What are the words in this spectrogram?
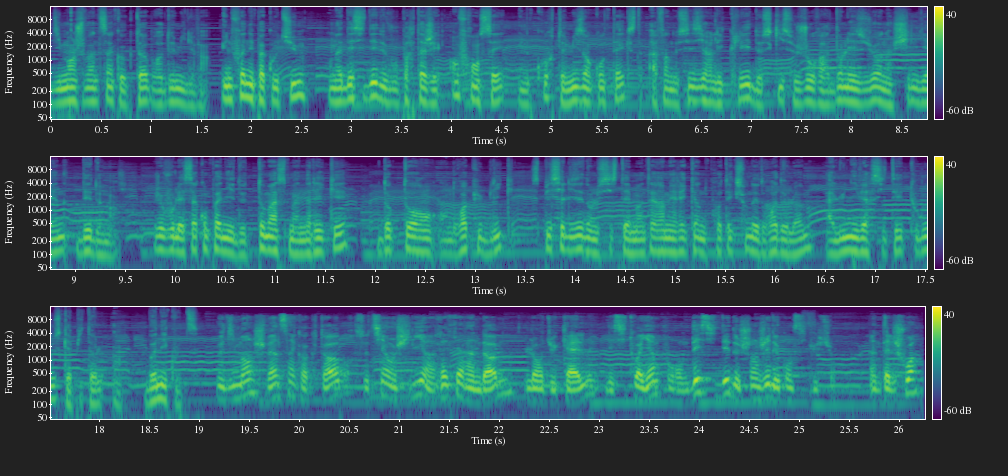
dimanche 25 octobre 2020. Une fois n'est pas coutume, on a décidé de vous partager en français une courte mise en contexte afin de saisir les clés de ce qui se jouera dans les urnes chiliennes dès demain. Je vous laisse accompagner de Thomas Manrique, doctorant en droit public, spécialisé dans le système interaméricain de protection des droits de l'homme à l'Université Toulouse Capitole 1. Bonne écoute. Le dimanche 25 octobre se tient au Chili un référendum lors duquel les citoyens pourront décider de changer de constitution. Un tel choix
